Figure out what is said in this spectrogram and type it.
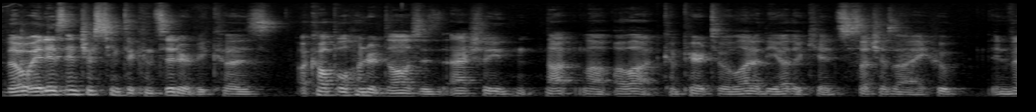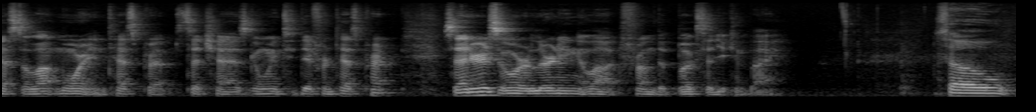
Though it is interesting to consider because a couple hundred dollars is actually not a lot compared to a lot of the other kids, such as I, who invest a lot more in test prep, such as going to different test prep centers or learning a lot from the books that you can buy. So,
